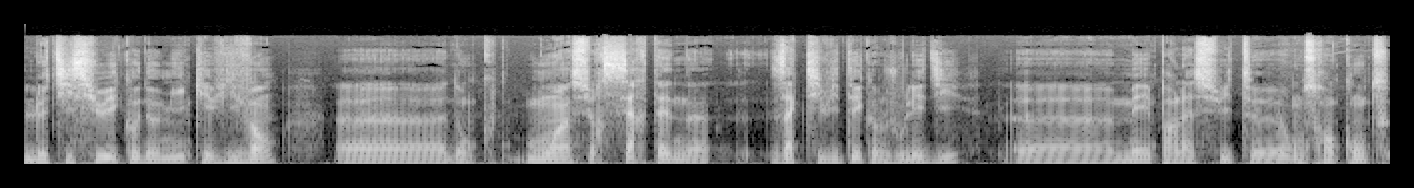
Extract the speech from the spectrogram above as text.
Le tissu économique est vivant, euh, donc moins sur certaines activités comme je vous l'ai dit, euh, mais par la suite euh, on se rend compte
